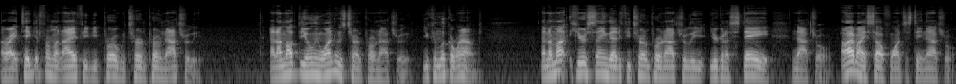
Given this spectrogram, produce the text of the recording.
All right, take it from an IFBB pro who turned pro naturally. And I'm not the only one who's turned pro naturally. You can look around. And I'm not here saying that if you turn pro naturally, you're going to stay natural. I myself want to stay natural.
